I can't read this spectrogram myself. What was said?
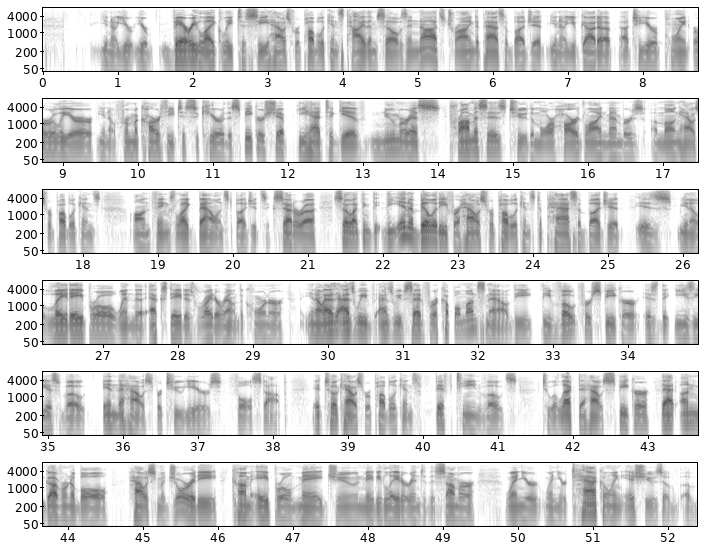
you know you're you're very likely to see House Republicans tie themselves in knots trying to pass a budget. You know, you've got a uh, to your point earlier. You know, for McCarthy to secure the speakership, he had to give numerous promises to the more hardline members among House Republicans on things like balanced budgets, et cetera. So I think the, the inability for House Republicans to pass a budget is, you know, late April when the X date is right around the corner. You know, as, as we've as we've said for a couple months now, the the vote for speaker is the easiest vote in the House for two years, full stop. It took House Republicans 15 votes to elect a House Speaker. That ungovernable House majority come April, May, June, maybe later into the summer, when you're when you're tackling issues of of,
